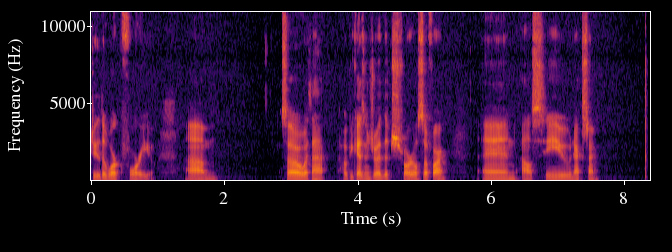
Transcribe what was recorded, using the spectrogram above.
do the work for you. Um, so with that, hope you guys enjoyed the tutorial so far, and I'll see you next time.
